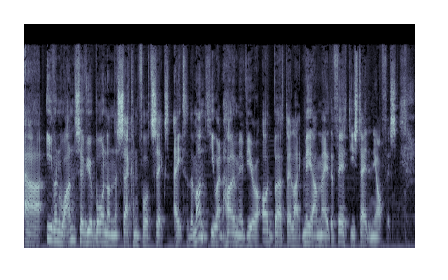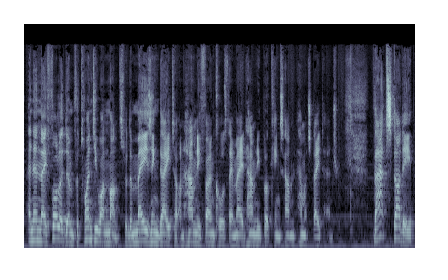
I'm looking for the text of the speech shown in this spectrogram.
uh, even one. So if you're born on the second, fourth, sixth, eighth of the month, you went home. If you're an odd birthday like me on May the 5th, you stayed in the office. And then they followed them for 21 months with amazing data on how many phone calls they made, how many bookings, how, how much data entry. That study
